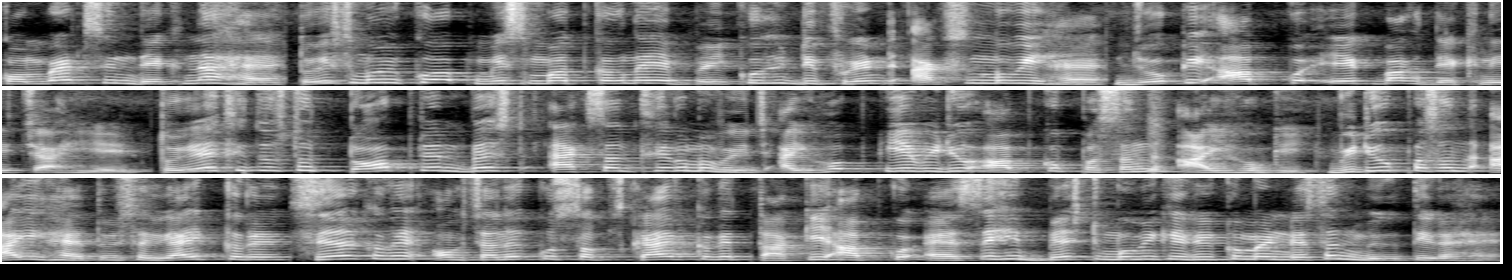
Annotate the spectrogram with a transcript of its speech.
कॉम्बैट सीन देखना है तो इस मूवी को आप मिस मत करना, ये बिल्कुल ही डिफरेंट एक्शन मूवी है। जो की आपको एक बार देखनी चाहिए। तो ये थी दोस्तों top ten best action thriller movies I hope ये वीडियो आपको पसंद आई होगी। वीडियो पसंद आई है तो इसे लाइक करें शेयर करें और चैनल को सब्सक्राइब करें ताकि आपको ऐसे ही बेस्ट मूवी की रिकमेंडेशन मिलती रहे।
